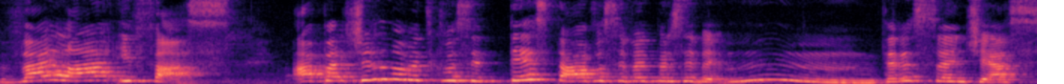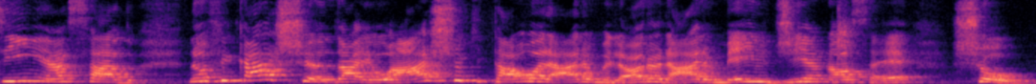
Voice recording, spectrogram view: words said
Vai lá e faz. A partir do momento que você testar, você vai perceber, hum, interessante, é assim, é assado. Não ficar achando, ah, eu acho que tal horário é o melhor horário, meio-dia, nossa, é show.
